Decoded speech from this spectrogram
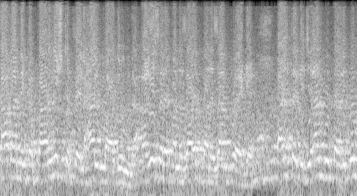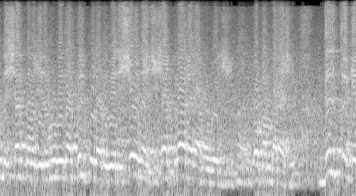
دا باندې کفاره نشته په الحال معدوم ده هغه سره په نظارت باندې ځان پوهیږي البته چې جهان د طالبون د شرط او جنمو دا بالکل اړول شي نه چې شرط راغی دا وایي حکم براشي دلته کې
